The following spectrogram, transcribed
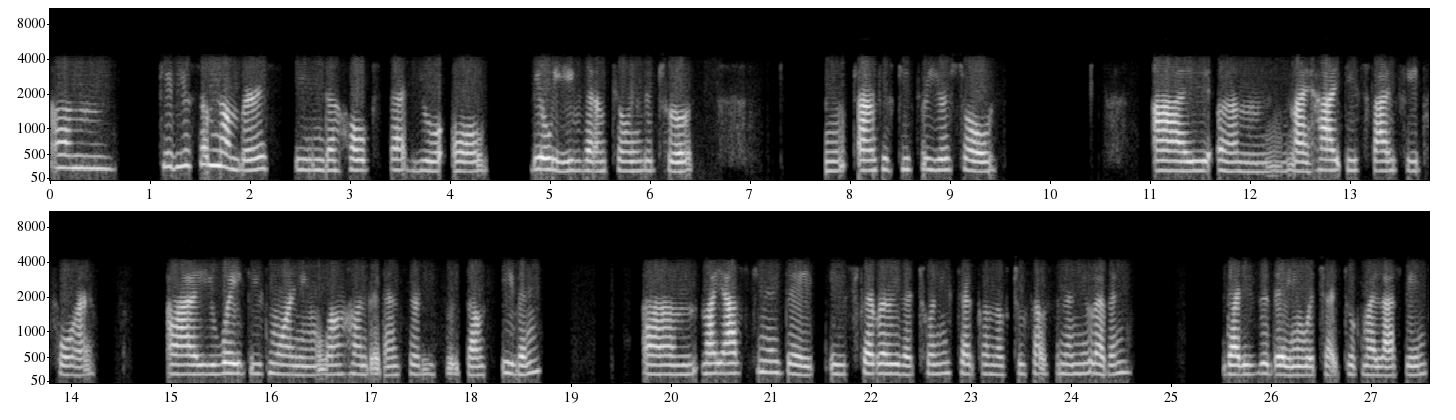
um, give you some numbers in the hopes that you all believe that I'm telling the truth. I'm 53 years old. I um, my height is five feet four. I weighed this morning 133 pounds even. Um, my abstinence date is February the 22nd of 2011. That is the day in which I took my last binge,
